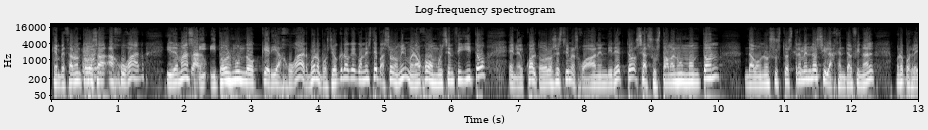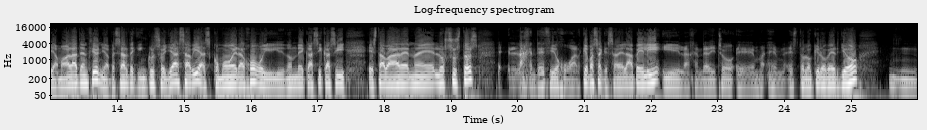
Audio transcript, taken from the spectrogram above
que empezaron todos a, a jugar y demás, Claro. y, y todo el mundo quería jugar. Bueno, pues yo creo que con este pasó lo mismo, era un juego muy sencillito en el cual todos los streamers jugaban en directo, se asustaban un montón, daban unos sustos tremendos y la gente al final, bueno, pues le llamaba la atención y a pesar de que incluso ya sabías cómo era el juego y dónde casi casi estaban eh, los sustos, eh, la gente decidió jugar. ¿Qué pasa? Que sale la peli y la gente ha dicho, eh, eh, esto lo quiero ver yo. mm,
